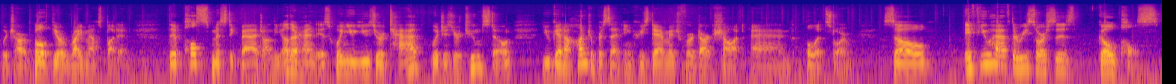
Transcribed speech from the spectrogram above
which are both your right mouse button. The Pulse Mystic Badge, on the other hand, is when you use your Tab, which is your Tombstone, you get 100% increased damage for Dark Shot and Bullet Storm. So, if you have the resources, go Pulse.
